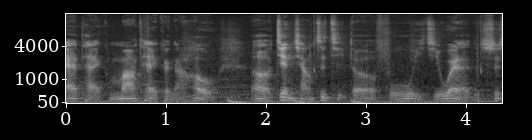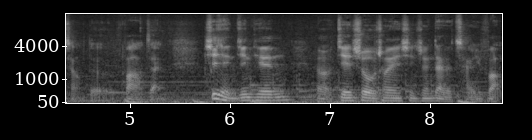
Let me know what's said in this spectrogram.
AdTech、MarTech，然后呃，建强自己的服务以及未来的市场的发展。谢谢你今天呃接受创业新生代的采访。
